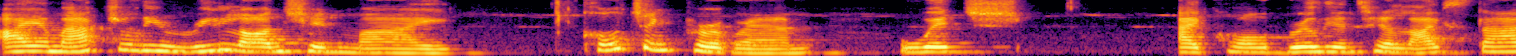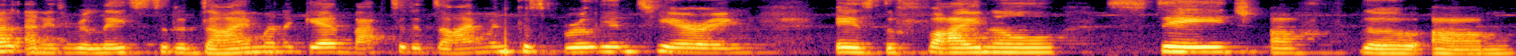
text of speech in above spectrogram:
I am actually relaunching my coaching program, which I call Brillianteer Lifestyle, and it relates to the diamond again, back to the diamond, because brillianteering is the final stage of the um,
